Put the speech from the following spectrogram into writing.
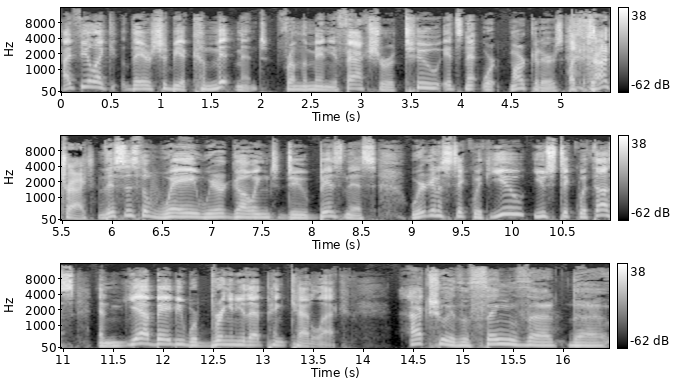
I feel like there should be a commitment from the manufacturer to its network marketers. Like a contract. This is the way we're going to do business. We're going to stick with you. You stick with us. And yeah, baby, we're bringing you that pink Cadillac. Actually, the thing that that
